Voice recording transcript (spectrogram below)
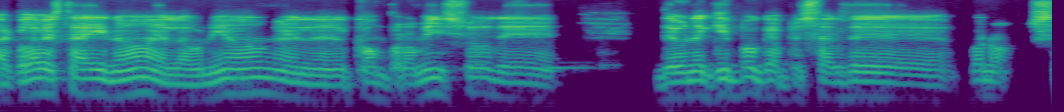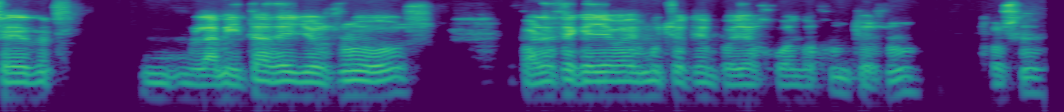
La clave está ahí, ¿no? En la unión, en el compromiso de, de un equipo que a pesar de, bueno, ser la mitad de ellos nuevos, parece que lleváis mucho tiempo ya jugando juntos, ¿no? José.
